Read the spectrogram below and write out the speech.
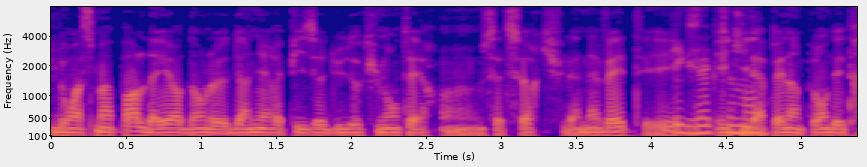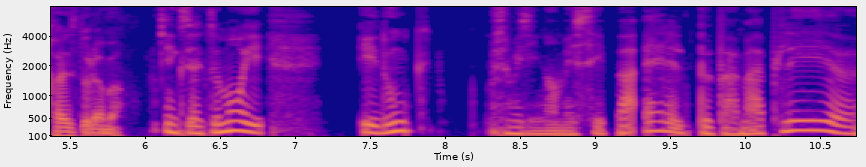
Dont Asma parle d'ailleurs dans le dernier épisode du documentaire, hein, cette sœur qui fait la navette et, et qui l'appelle un peu en détresse de là-bas. Exactement. Et, et donc, je me dis non mais c'est pas elle, elle peut pas m'appeler. Euh,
